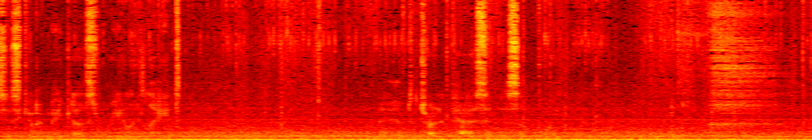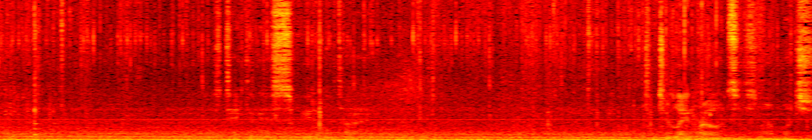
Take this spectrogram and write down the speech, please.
is just going to make us really late. I'm going to have to try to pass him at some point. He's taking his sweet old time. Two lane roads, there's not much,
